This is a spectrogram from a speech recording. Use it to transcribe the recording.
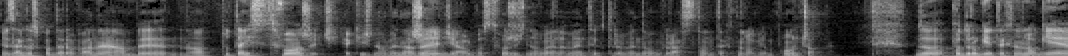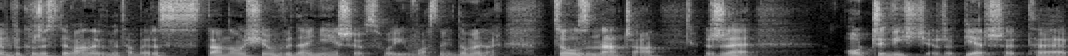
zagospodarowane, aby no, tutaj stworzyć jakieś nowe narzędzia albo stworzyć nowe elementy, które będą wraz z tą technologią połączone. Do, po drugie, technologie wykorzystywane w Metaverse staną się wydajniejsze w swoich własnych domenach, co oznacza, że oczywiście, że pierwsze te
